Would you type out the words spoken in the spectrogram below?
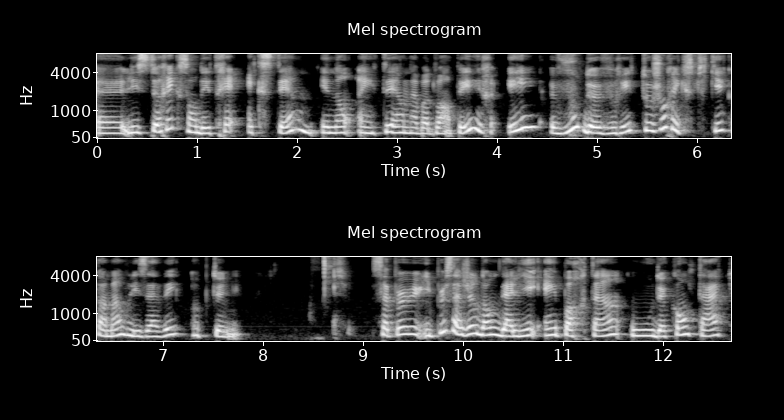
Euh, les historiques sont des traits externes et non internes à votre vampire et vous devrez toujours expliquer comment vous les avez obtenus il peut s'agir donc d'alliés importants ou de contacts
